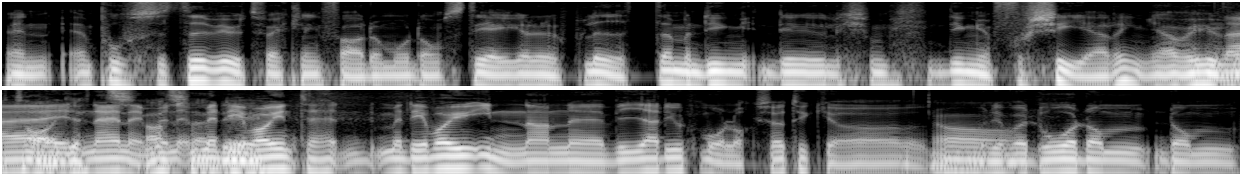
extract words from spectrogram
en, en positiv utveckling för dem och de stegar upp lite men det är ju det är liksom, det är ingen forcering överhuvudtaget. Nej, nej, nej Alltså, men, men det, var inte, men det var ju innan eh, vi hade gjort mål också tycker jag. Ja. Och det var då de, de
